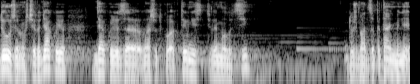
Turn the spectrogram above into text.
Дуже вам щиро дякую. Дякую за вашу таку активність. Ви молодці. Дуже багато запитань. Мені,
